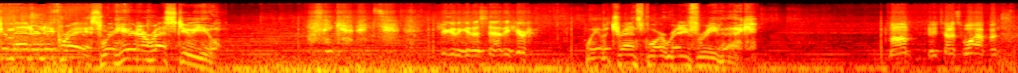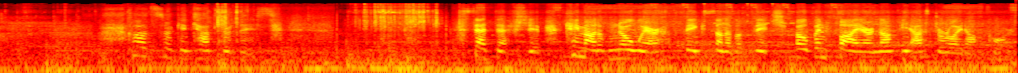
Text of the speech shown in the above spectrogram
Commander Nick Reyes. We're here to rescue you. Thank heavens. You're gonna get us out of here? We have a transport ready for evac. Mom, can you tell us what happened? Cloud Circuit captured this. That Death ship came out of nowhere. Big son of a bitch. Opened fire, knocked the asteroid off course.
